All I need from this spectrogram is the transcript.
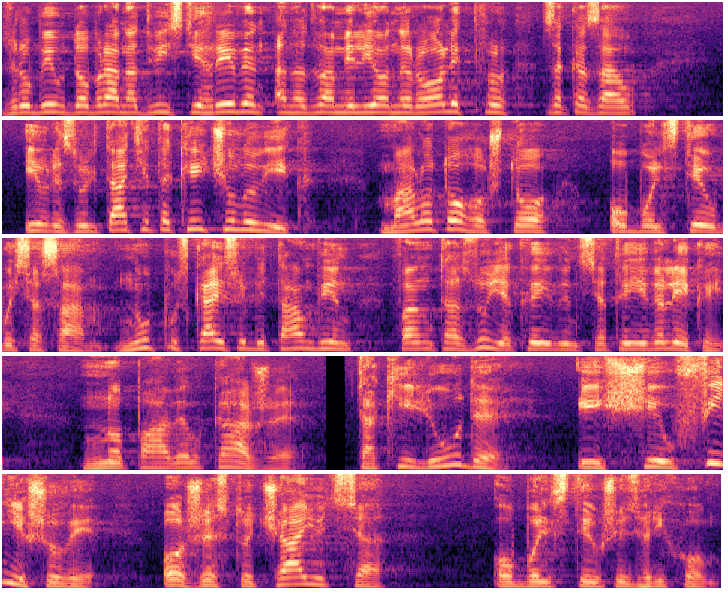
зробив добра на 200 гривень, а на 2 мільйони ролик заказав. І в результаті такий чоловік, мало того, що обольстив бися сам, ну пускай собі там він фантазує, який він святий і великий. Но Павел каже, такі люди і ще в фінішові ожесточаються, обольстившись гріхом,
